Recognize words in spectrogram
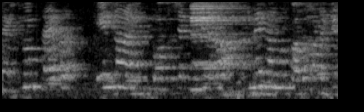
ಮ್ಯಾಕ್ಸಿಮಮ್ ಸಾಹೇಬ್ರು ಏನು ಕೋಆಪರೇಷನ್ ನೀಡಿದಾರೋ ಅದನ್ನೇ ನಾನು ಫಾಲೋ ಮಾಡೋಕ್ಕೆ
